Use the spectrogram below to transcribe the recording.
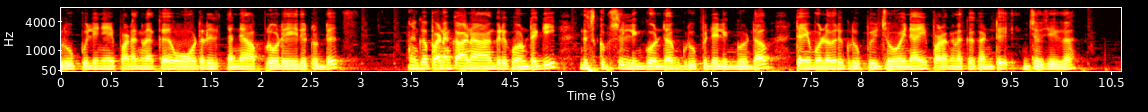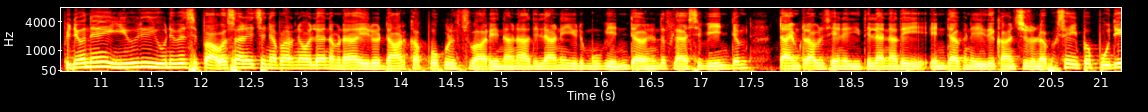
ഗ്രൂപ്പിൽ ഞാൻ ഈ പടങ്ങളൊക്കെ ഓർഡറിൽ തന്നെ അപ്ലോഡ് ചെയ്തിട്ടുണ്ട്. നിങ്ങൾക്ക് പടം കാണാൻ ആഗ്രഹം ഉണ്ടെങ്കിൽ ഡിസ്ക്രിപ്ഷൻ ലിങ്ക് ഉണ്ടാകും ഗ്രൂപ്പിന്റെ ലിങ്ക് ഉണ്ടാകും ടൈമുള്ളവർ ഗ്രൂപ്പിൽ ജോയിൻ ആയി പടങ്ങളൊക്കെ കണ്ട് എൻജോയ് ചെയ്യുക. പിന്നെ ഒന്ന് ഈ ഒരു യൂണിവേഴ്സ് ഇപ്പോൾ അവസാനിച്ച് ഞാൻ പറഞ്ഞ പോലെ നമ്മുടെ ഈ ഒരു ഡാർക്ക് അപ്പോക്കുളിപ്സ് വാറിയെന്നാണ് അതിലാണ് ഈ ഒരു മൂവി എൻഡ് ആകുന്നത്. ഫ്ലാഷ് വീണ്ടും ടൈം ട്രാവൽ ചെയ്യുന്ന രീതിയിലാണ് അത് എൻഡ് ആക്കുന്ന രീതി കാണിച്ചിട്ടുള്ളത്. പക്ഷേ ഇപ്പോൾ പുതിയ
